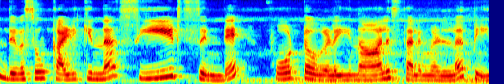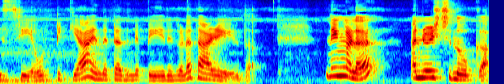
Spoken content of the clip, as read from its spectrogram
ദിവസവും കഴിക്കുന്ന സീഡ്സിന്റെ ഫോട്ടോകൾ ഈ നാല് സ്ഥലങ്ങളിൽ പേസ്റ്റ് ചെയ്യുക ഒട്ടിക്കുക എന്നിട്ട് അതിന്റെ പേരുകൾ താഴെ എഴുതുക. നിങ്ങൾ അന്വേഷിച്ച് നോക്കുക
